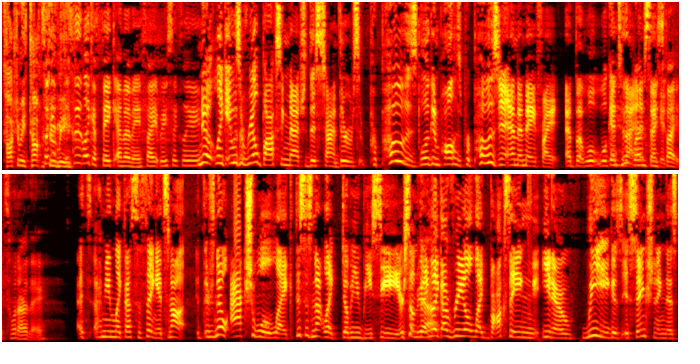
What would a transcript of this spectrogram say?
Talk to me. Talk It's like a- me. Is it like a fake MMA fight, basically? No, like it was a real boxing match this time. There was proposed. Logan Paul has proposed an MMA fight, uh, but we'll we'll get And to who that in a runs second. these fights? What are they? It's, I mean, like that's the thing. It's not. There's no actual like. This is not like WBC or something. Yeah. Like a real like boxing, you know, league is, is sanctioning this.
